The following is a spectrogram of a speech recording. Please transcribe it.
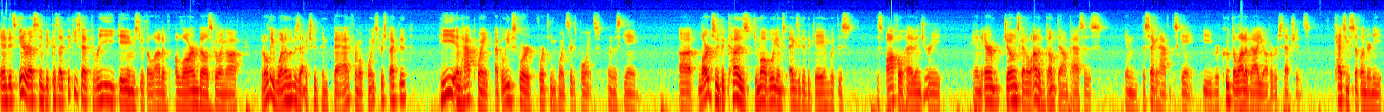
and it's interesting because I think he's had three games with a lot of alarm bells going off, but only one of them has actually been bad from a points perspective. he and Half Point, I believe, scored 14.6 points in this game, uh, largely because Jamaal Williams exited the game with this this awful head injury, and Aaron Jones got a lot of dump down passes in the second half of this game. He recouped a lot of value off of receptions, catching stuff underneath.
